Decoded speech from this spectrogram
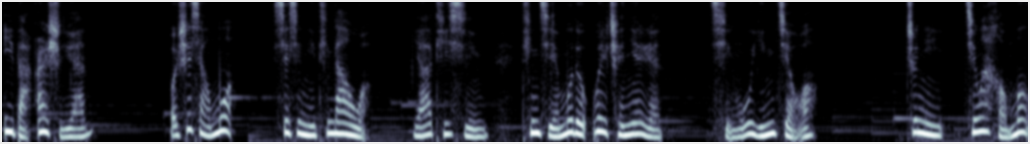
一百二十元。我是小莫。谢谢你听到我，也要提醒听节目的未成年人，请勿饮酒哦。祝你今晚好梦，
